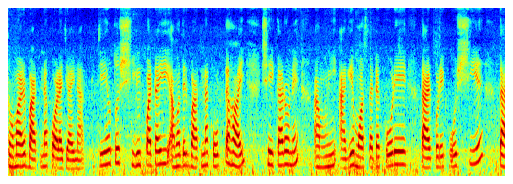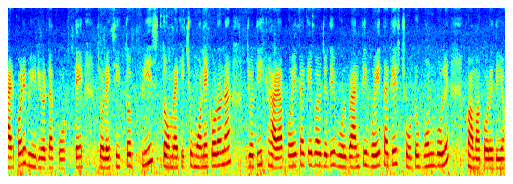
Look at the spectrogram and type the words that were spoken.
তোমার বাটনা করা যায় না। যেহেতু শিলপাটাই আমাদের বাটনা করতে হয়, সেই কারণে আমি আগে মশলাটা করে, তারপরে কষিয়ে তারপরে ভিডিওটা করতে চলেছি। তো প্লিজ তোমরা কিছু মনে করো না। যদি খারাপ হয়ে থাকে বা যদি ভুলভ্রান্তি হয়ে থাকে, ছোট বোন বলে ক্ষমা করে দিও।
